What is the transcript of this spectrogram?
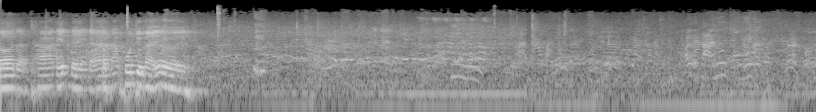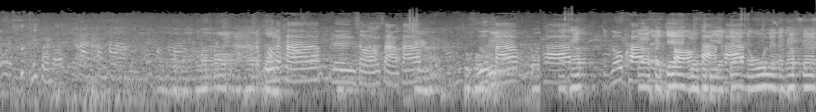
รอน่ะช้านิดนึงนะฮะสำนักพุทธอยู่ไหนเอ่ยค่ะของพลางไม่ของพลางเนี่ยรับมอบนะครับขอบคุณนะครับหนึ่งสองสามครับรูปครับ ครับนะครับอี กรูปครับก็หไปนึ่งแจ้สงองลงทะสามเบียนคด้ารันบนู้นเลยนะครับ ด้าน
